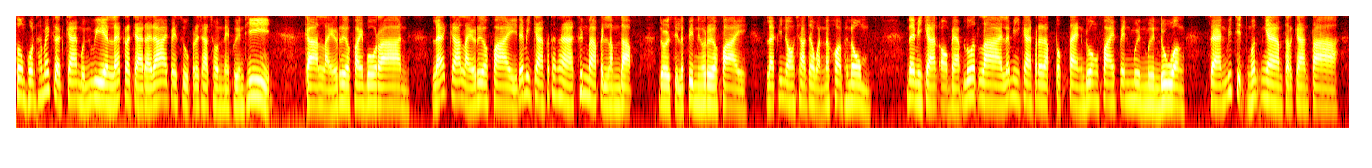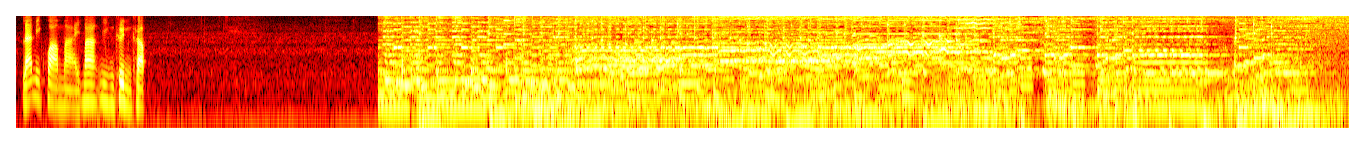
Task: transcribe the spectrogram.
ส่งผลทำให้เกิดการหมุนเวียนและกระจายรายได้ไปสู่ประชาชนในพื้นที่ การไหลเรือไฟโบราณ และการไหลเรือไฟได้มีการพัฒนาขึ้นมาเป็นลำดับ โดยศิลปินเรือไฟ และพี่น้องชาวจังหวัดนครพนม ได้มีการออกแบบลวดลาย และมีการประดับตกแต่งดวงไฟเป็นหมื่นหมื่นๆดวง แสนวิจิตรงดงามตระการตา และมีความหมายมากยิ่งขึ้นครับ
